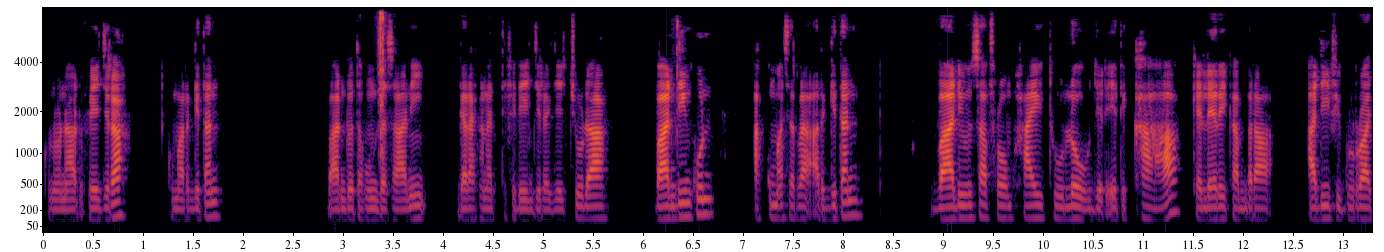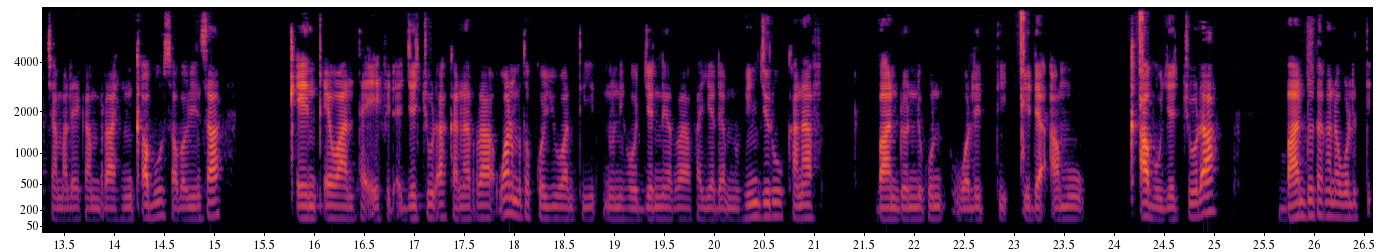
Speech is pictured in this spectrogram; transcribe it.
kunoonaa dhufee jira. Akkuma argitan baandota hunda isaanii gara kanatti fideen jira jechuudha. Baandiin kun akkuma asirraa argitan vaaliyuunsaa from high to low jedheeti kaa'a. Keleerii kan biraa adii fi gurraacha malee kan biraa hin qabu. Sababiinsaa qeenxee waan ta'eefidha jechuudha. Kanarraa waanuma tokkoyyuu wanti nuni hojjenne irraa fayyadamnu hin jiru. Kanaaf baandonni kun walitti ida'amuu qabu jechuudha. Baandota kana walitti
